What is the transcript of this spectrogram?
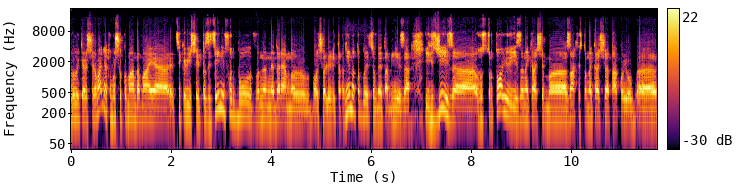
велике розчарування, тому що команда має цікавіший позиційний футбол. Вони не даремно очолюють турнірну таблицю. Вони там і за XG, і за гостротою, і за найкращим е, захистом, найкращою атакою е,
